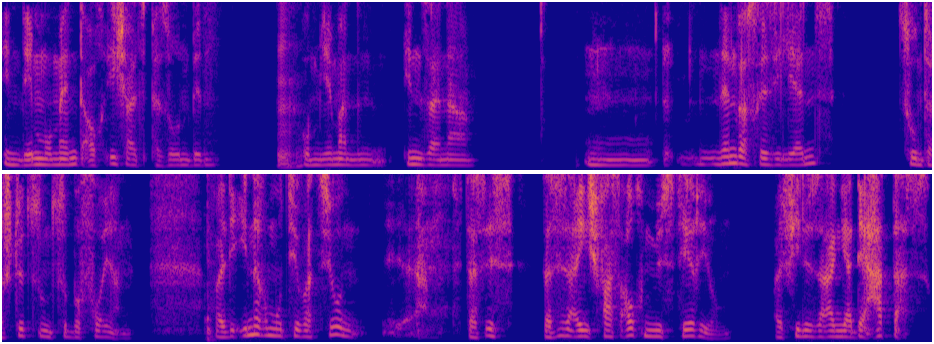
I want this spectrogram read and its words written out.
in dem Moment auch ich als Person bin, mhm. um jemanden in seiner, mh, hm, nennen wir es Resilienz, zu unterstützen und zu befeuern. Weil die innere Motivation, äh, das ist, das ist eigentlich fast auch ein Mysterium. Weil viele sagen, ja, der hat das.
